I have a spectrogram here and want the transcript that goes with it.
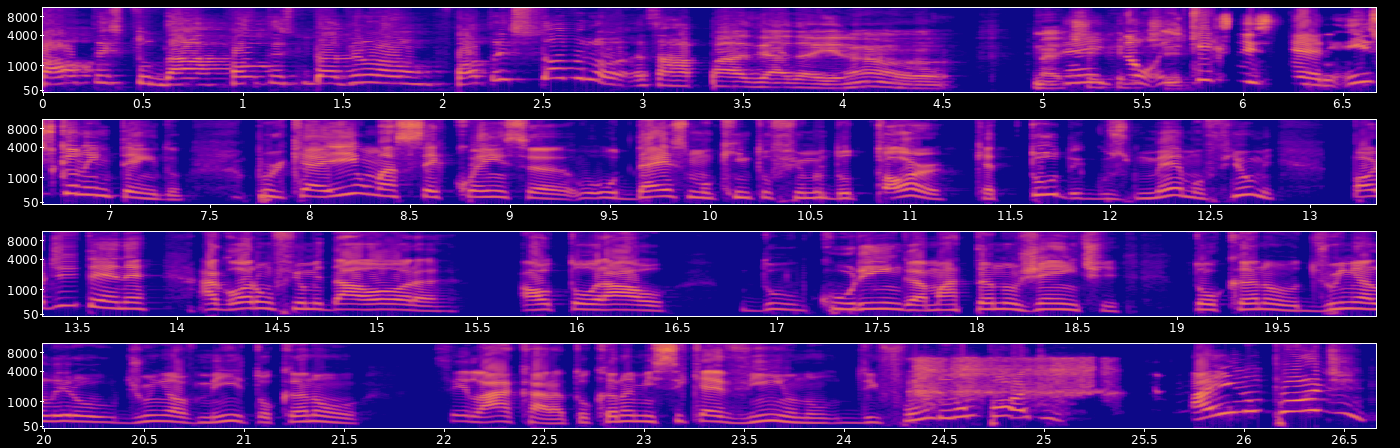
Falta estudar, falta estudar vilão. Falta estudar vilão. Essa rapaziada aí, né? Matt É, então, e o que, que vocês querem? É isso que eu não entendo. Porque aí uma sequência, o 15 filme do Thor, que é tudo o mesmo filme, pode ter, né? Agora um filme da hora, autoral, do Coringa matando gente, tocando Dream a Little Dream of Me, tocando, sei lá, cara, tocando MC Kevinho no, de fundo, não pode. Aí não pode.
